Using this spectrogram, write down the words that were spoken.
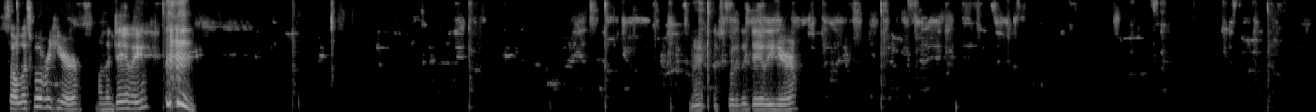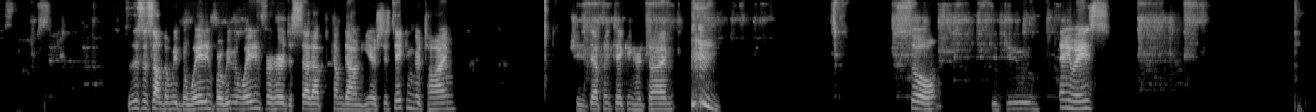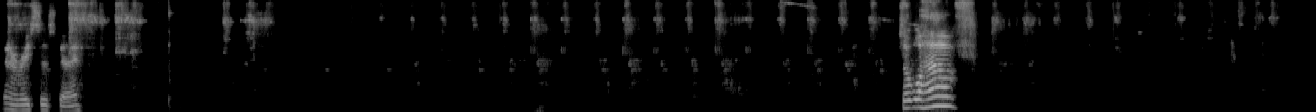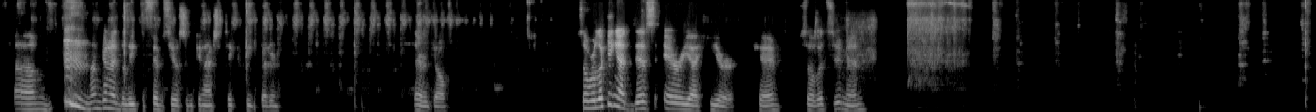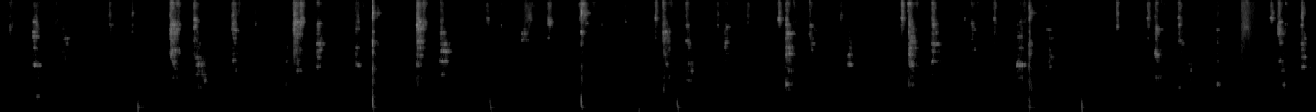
So let's go over here on the daily. All right, let's go to the daily here. So This is something we've been waiting for. We've been waiting for her to set up, to come down here. She's taking her time. She's definitely taking her time. So, did you, anyways. I'm gonna erase this guy. So we'll have. Um, I'm gonna delete the fibs here so we can actually take a peek better. There we go. So we're looking at this area here, okay? So let's zoom in.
